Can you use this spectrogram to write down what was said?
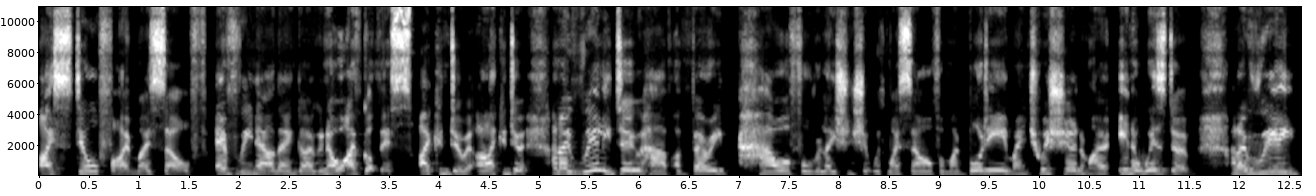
I still find myself every now and then going, no, I've got this. I can do it. I can do it. And I really do have a very powerful relationship with myself and my body and my intuition and my inner wisdom. And I really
